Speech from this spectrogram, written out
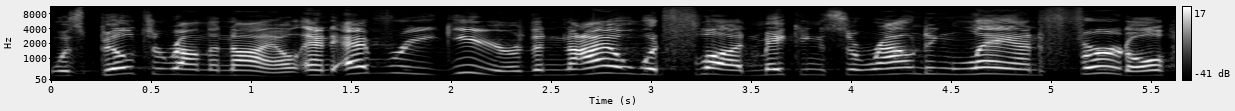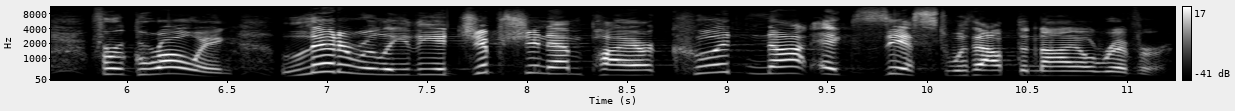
was built around the Nile. And every year, the Nile would flood, making surrounding land fertile for growing. Literally, the Egyptian empire could not exist without the Nile River.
